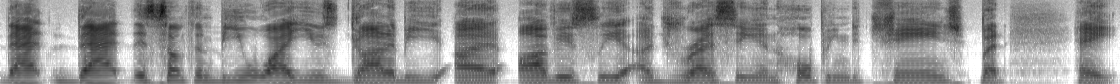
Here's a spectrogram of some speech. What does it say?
That that is something BYU's got to be uh, obviously addressing and hoping to change. But hey,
